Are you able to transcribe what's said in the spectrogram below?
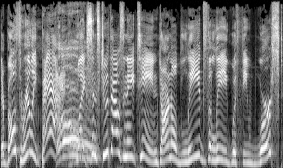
they're both really bad. Oh. Like since 2018, Darnold leads the league with the worst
